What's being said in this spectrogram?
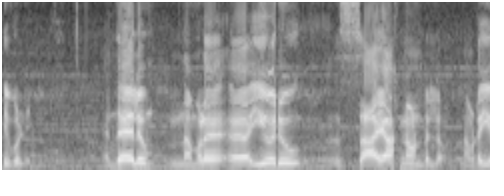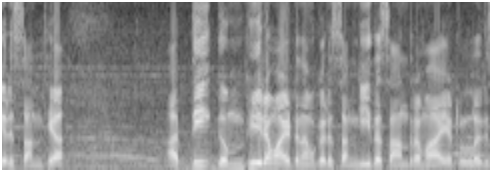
അടിപൊളി. എന്തായാലും നമ്മൾ ഈ ഒരു സായാഹ്നം ഉണ്ടല്ലോ നമ്മുടെ ഈ ഒരു സന്ധ്യ അതിഗംഭീരമായിട്ട് നമുക്കൊരു സംഗീത സാന്ദ്രമായിട്ടുള്ളൊരു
